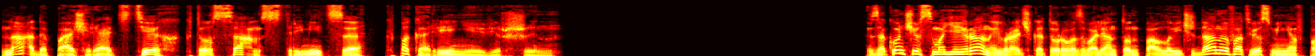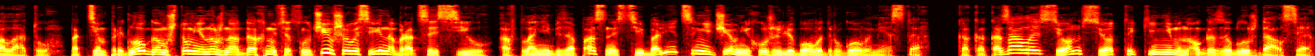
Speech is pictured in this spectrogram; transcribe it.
Надо поощрять тех, кто сам стремится к покорению вершин. Закончив с моей раной, врач, которого звали Антон Павлович Данов, отвез меня в палату. Под тем предлогом, что мне нужно отдохнуть от случившегося и набраться сил, а в плане безопасности больница ничем не хуже любого другого места. Как оказалось, он все-таки немного заблуждался.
